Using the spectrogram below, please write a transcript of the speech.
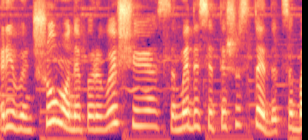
рівень шуму не перевищує 76 дБ,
